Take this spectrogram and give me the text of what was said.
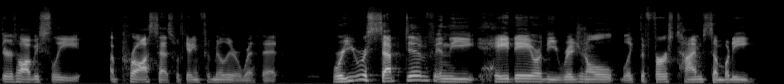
there's obviously a process with getting familiar with it. Were you receptive in the heyday or the original, like the first time somebody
